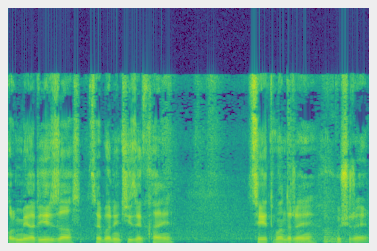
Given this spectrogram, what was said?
और मीरी अज़ा से बनी चीज़ें खाएँ सेहतमंद रहें खुश रहें।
